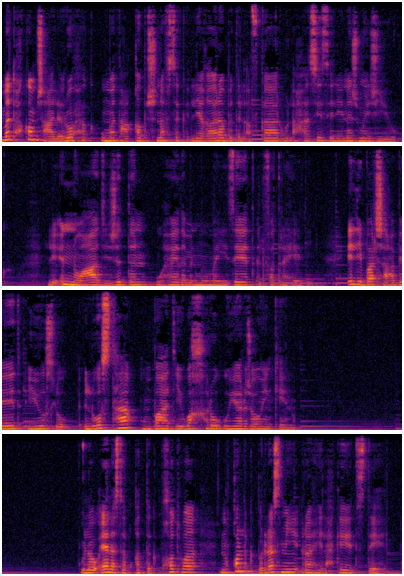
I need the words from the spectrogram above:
ما تحكمش على روحك وما تعقبش نفسك لغرابة الأفكار والأحاسيس اللي نجموا يجيوك. لأنه عادي جدا وهذا من مميزات الفترة هذه اللي برشا عباد يوصلوا لوسطها ومن بعد يوخروا ويرجعوا وين كانوا ولو أنا سبقتك بخطوة نقولك بالرسمي راهي الحكاية تستاهل.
